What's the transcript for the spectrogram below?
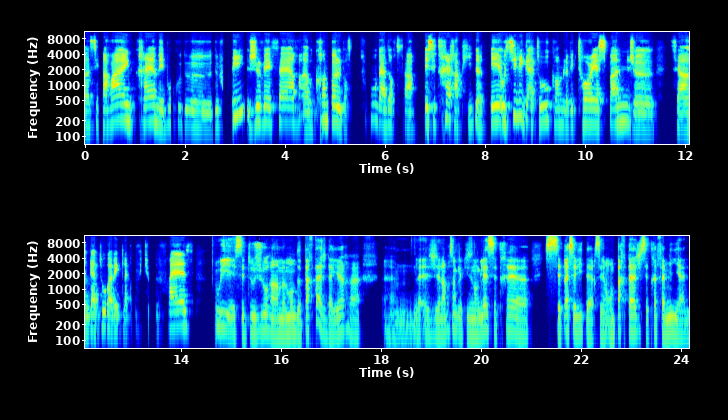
euh, c'est meringue, crème et beaucoup de, fruits. Je vais faire un crumble parce que tout le monde adore ça et c'est très rapide. Et aussi les gâteaux comme le Victoria Sponge, euh, c'est un gâteau avec la confiture de fraises. Oui, et c'est toujours un moment de partage d'ailleurs. Euh, j'ai l'impression que la cuisine anglaise, c'est très, c'est pas solitaire, c'est on partage, c'est très familial.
